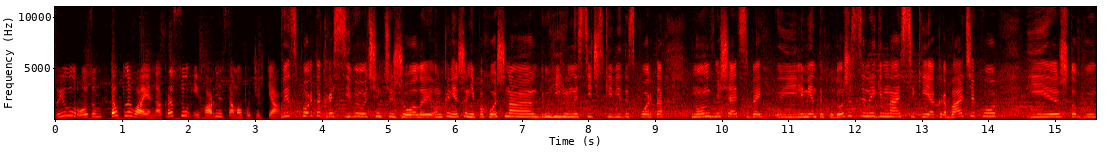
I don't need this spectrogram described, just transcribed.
силу, розум та впливає на красу і гарне самопочуття. Вид спорта красивый, очень тяжелый. Он, конечно, не похож на другие гимнастические виды спорта, но он вмещает в себя и ху- и элементы художественной гимнастики, и акробатику. И чтобы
